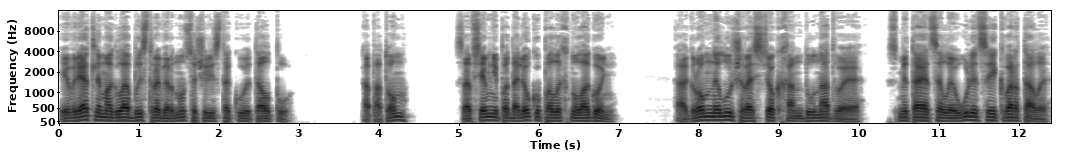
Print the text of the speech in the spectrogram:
и вряд ли могла быстро вернуться через такую толпу. А потом Совсем неподалеку полыхнул огонь. Огромный луч растек Ханду надвое, сметая целые улицы и кварталы.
